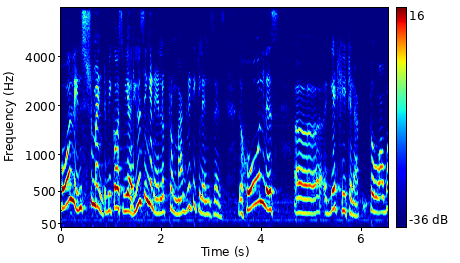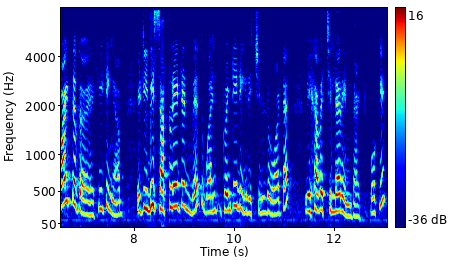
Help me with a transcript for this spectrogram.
whole instrument because we are using an electromagnetic lenses, the whole is uh, get heated up. To avoid the uh, heating up, it will be circulated with 20 degree chilled water, we have a chiller in that. Okay.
